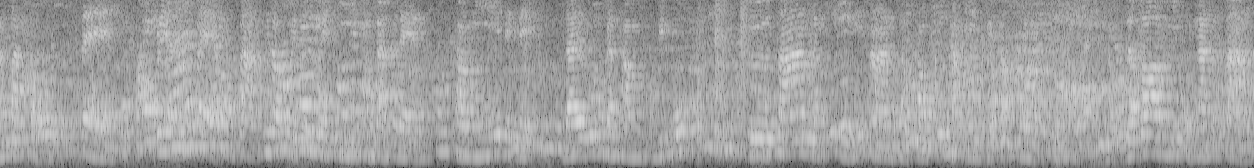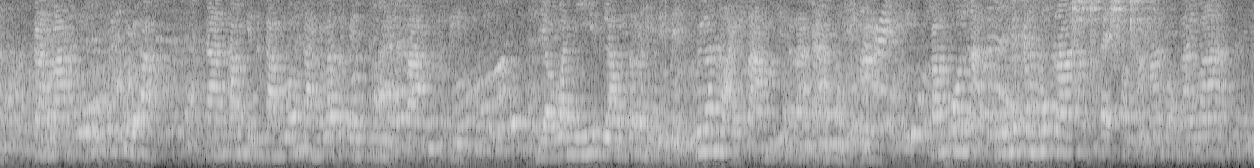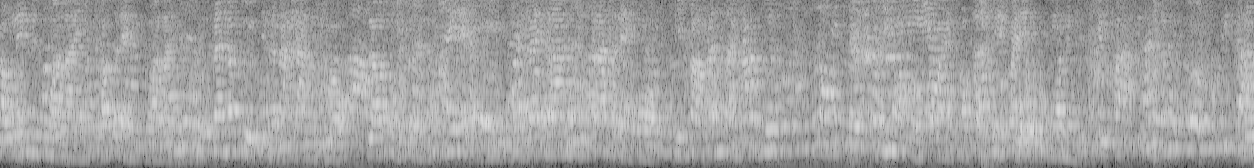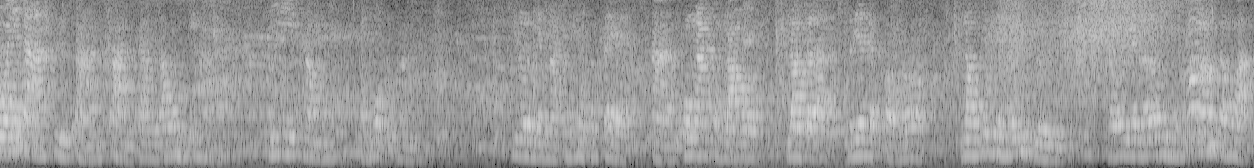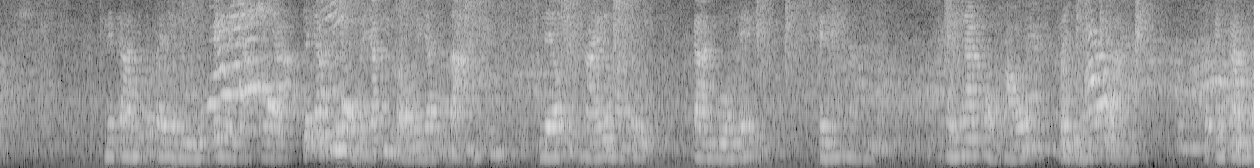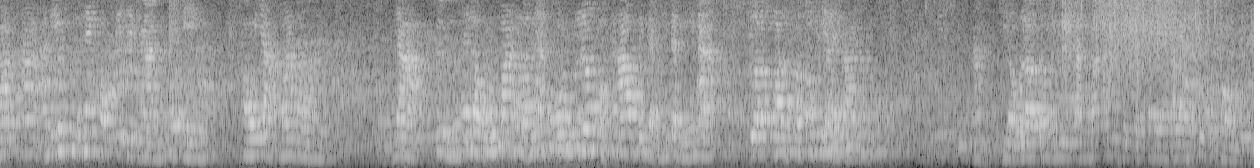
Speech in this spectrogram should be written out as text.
อนุบาลสองแต่เปลี่ยนรูปแบบจากที่เราเคยขึ้นเวทีทำการแสดง คราวนี้เด็กๆได้ร่วมกันทำบิ๊กบุ๊กคือสร้างหนังสือนิทานของเขาขึ้นมาเองเกี่ยวกับคนแบบนี้แล้วก็มีผลงานต่างๆ การวาดรูปไม่คุยค่ะ การทำกิจกรรมร่วมกันไม่ว่าจะเป็นศิลปะติดเดี๋ยววันนี้เราจะมาเด็กๆเคลื่อนไหวตามจินตนาการของตัวเองบางคนอาจจะดูไม่เป็นรูปร่าง ล่นเป็นตัวอะไร เขาแสดงตัวอะไร นั่นก็คือจินตนาการของเขา เราส่งเสริมให้เด็กมีได้กล้าคิดกล้าแสดงออก มีความมั่นใจมากขึ้น ที่เหมาะสมกับวัยของเขาตอนที่ไปมหนึ่งโดยการสื่อสารผ่านการเล่านิทานที่ทำทั้งหมดมาที่เราเรียนมาทั้งหมดตั้งแต่โครงงานของเรา เราจะเรียนแบบต่อยอดเราไม่เรียนแล้วหยุดเลย เราเรียนแล้วมีเรื่องจังหวะในการที่จะไปเรียนรู้เป็นระยะระยะระยะที่หนึ่งระยะที่สองระยะที่สามแล้วสุดท้ายเรามาสรุปการรวมเล่มเป็นนิทานผลงานของเขาจะอยู่ข้างหลังจะเป็นการวาดภาพอันนี้ก็คือให้เขาเรียนงานของเขาเอง เขาอยากวาดอะไร อยากสื่อให้เรารู้ว่าตอนเนี้ยเขารู้เรื่องของข้าวเป็นแบบนี้แบบนี้นะ ตัวละครของเขาต้องมีอะไรบ้าง เดี๋ยวเราจะมาดูกันว่าเด็กจะแสดงอะไรให้ผู้ปกครองดู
